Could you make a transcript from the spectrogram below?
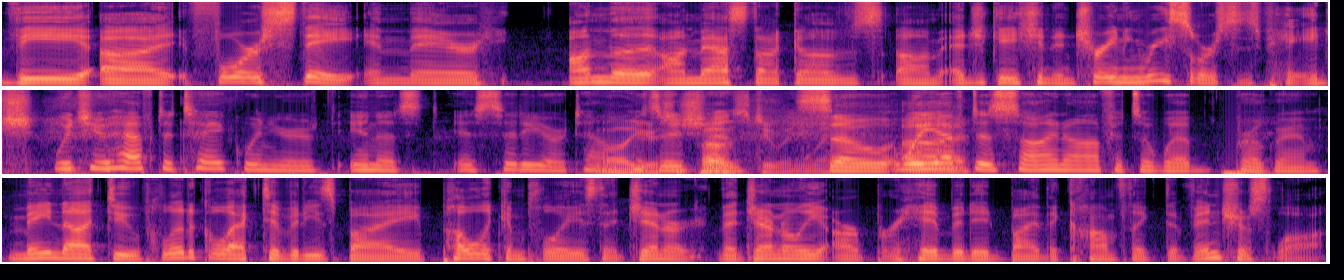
the uh, for state in their on the on mass.gov's um, education and training resources page Which you have to take when you're in a city or town Well, you're position. supposed to anyway. So, well, you uh, have to sign off. It's a web program. may not do political activities by public employees that gener- that generally are prohibited by the conflict of interest law.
